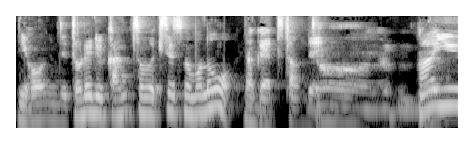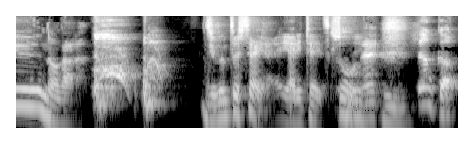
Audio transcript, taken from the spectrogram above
日本で取れるかんその季節のものをなんかやってたんで、ああ、なるほどね。ああいうのが 自分としてはややりたいですけどね。そうね。なんか、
